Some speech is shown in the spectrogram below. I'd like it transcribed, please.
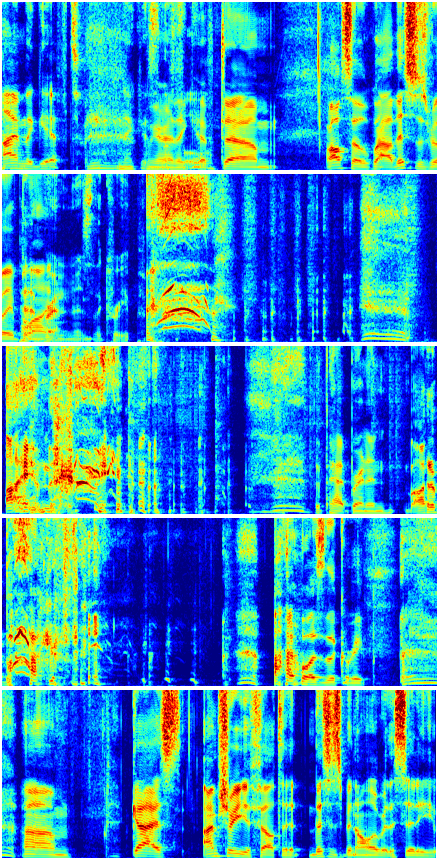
I'm the gift. Nick is We the are the gift. Um, also, wow, this is really Pat blunt. Brennan is the creep. I am the creep. the Pat Brennan autobiography. I was the creep. Um, guys, I'm sure you felt it. This has been all over the city.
